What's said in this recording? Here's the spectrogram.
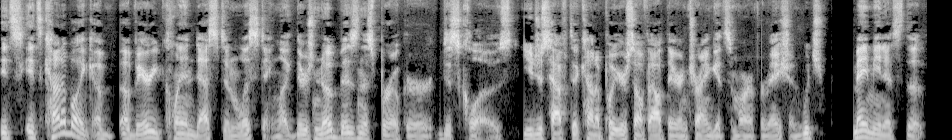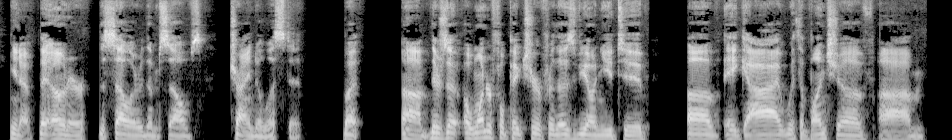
it's it's kind of like a, a very clandestine listing. Like there's no business broker disclosed. You just have to kind of put yourself out there and try and get some more information, which may mean it's the you know the owner, the seller themselves trying to list it. But um, there's a, a, wonderful picture for those of you on YouTube of a guy with a bunch of um,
